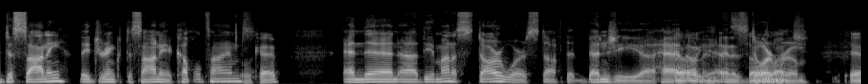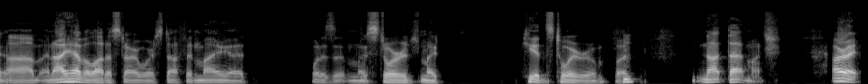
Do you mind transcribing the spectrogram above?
Dasani. They drink Dasani a couple times, Okay. and then uh, the amount of Star Wars stuff that Benji uh, had Oh, on his, in his so dorm much. room. Yeah. Um, and I have a lot of Star Wars stuff in my uh what is it, my storage, my kids' toy room, but Hmm. not that much. All right.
